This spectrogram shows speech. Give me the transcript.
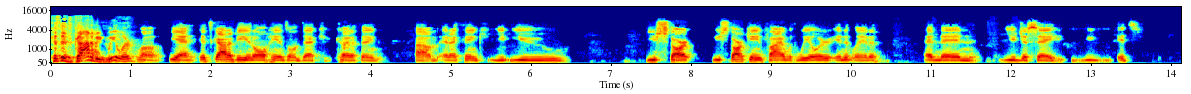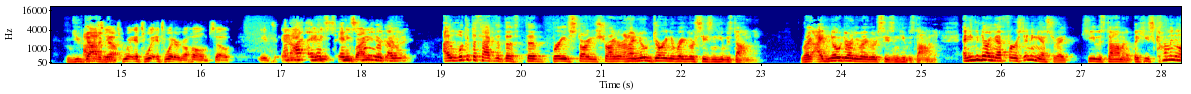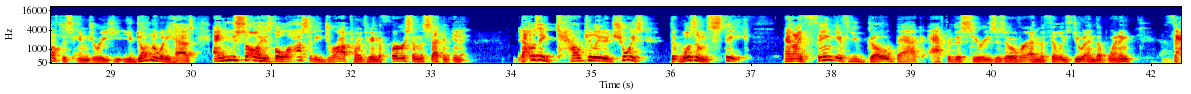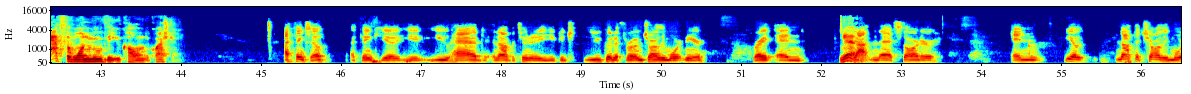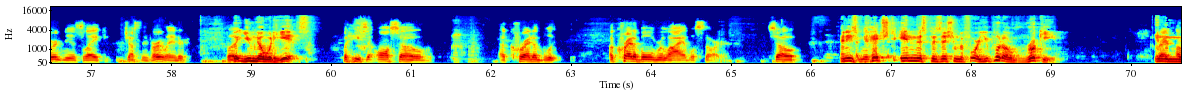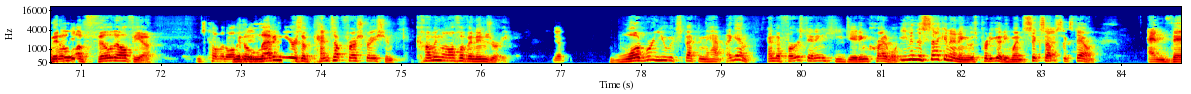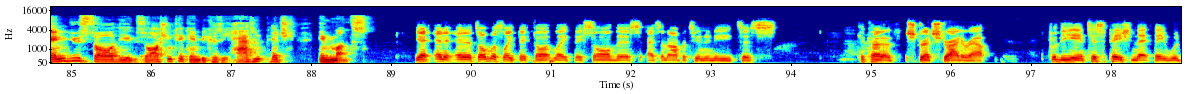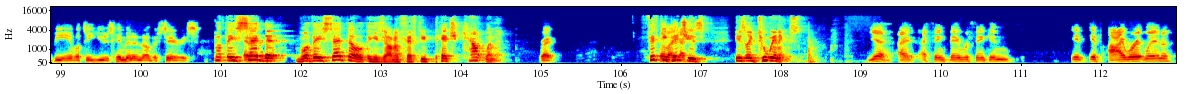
Because it's got to be Wheeler. Well, yeah, it's got to be an all hands on deck kind of thing. Um, and I think you you you start you start game five with Wheeler in Atlanta, and then you just say you, it's You got to go. It's, it's wi- it's win or go home. So it's And any, I- and any, it's- and it's anybody. funny, like, I- I look at the fact that the, the Braves started Strider, and I know during the regular season he was dominant, right? I know during the regular season he was dominant. And even during that first inning yesterday, he was dominant. But he's coming off this injury. He, you don't know what he has. And you saw his velocity drop from between the first and the second inning. That was a calculated choice that was a mistake. And I think if you go back after this series is over and the Phillies do end up winning, that's the one move that you call into question. I think so. I think you you you had an opportunity. You could you could have thrown Charlie Morton here, right, and Yeah. gotten that starter. And you know, not that Charlie Morton is like Justin Verlander, but But you know what he is. but he's also a credible, a credible, reliable starter. So And he's I mean, pitched in this position before. You put a rookie in Right, the middle rookie. of Philadelphia who's coming off with an injury. 11 years of pent up frustration coming off of an injury. Yep. What were you expecting to happen? Again, and the first inning, he did incredible. Even the second inning, it was pretty good. He went six Yeah. up, six down. And then you saw the exhaustion kick in because he hasn't pitched in months. Yeah, and and it's almost like they thought like they saw this as an opportunity to to kind of stretch Strider out for the anticipation that they would be able to use him in another series. But they said that, well, they said, though, he's on a 50 pitch count limit. Right. 50 But, like, I- pitches is like two innings. Yeah, I, I think they were thinking if if I were Atlanta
